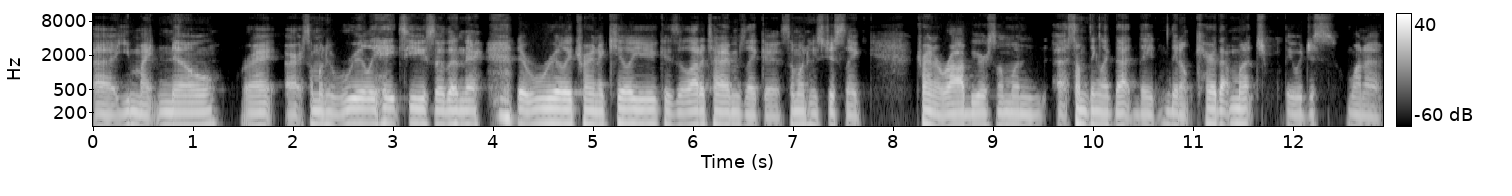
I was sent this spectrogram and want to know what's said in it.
uh, you might know right or someone who really hates you so then they're they're really trying to kill you because a lot of times like uh, someone who's just like trying to rob you or someone uh, something like that they they don't care that much they would just want a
